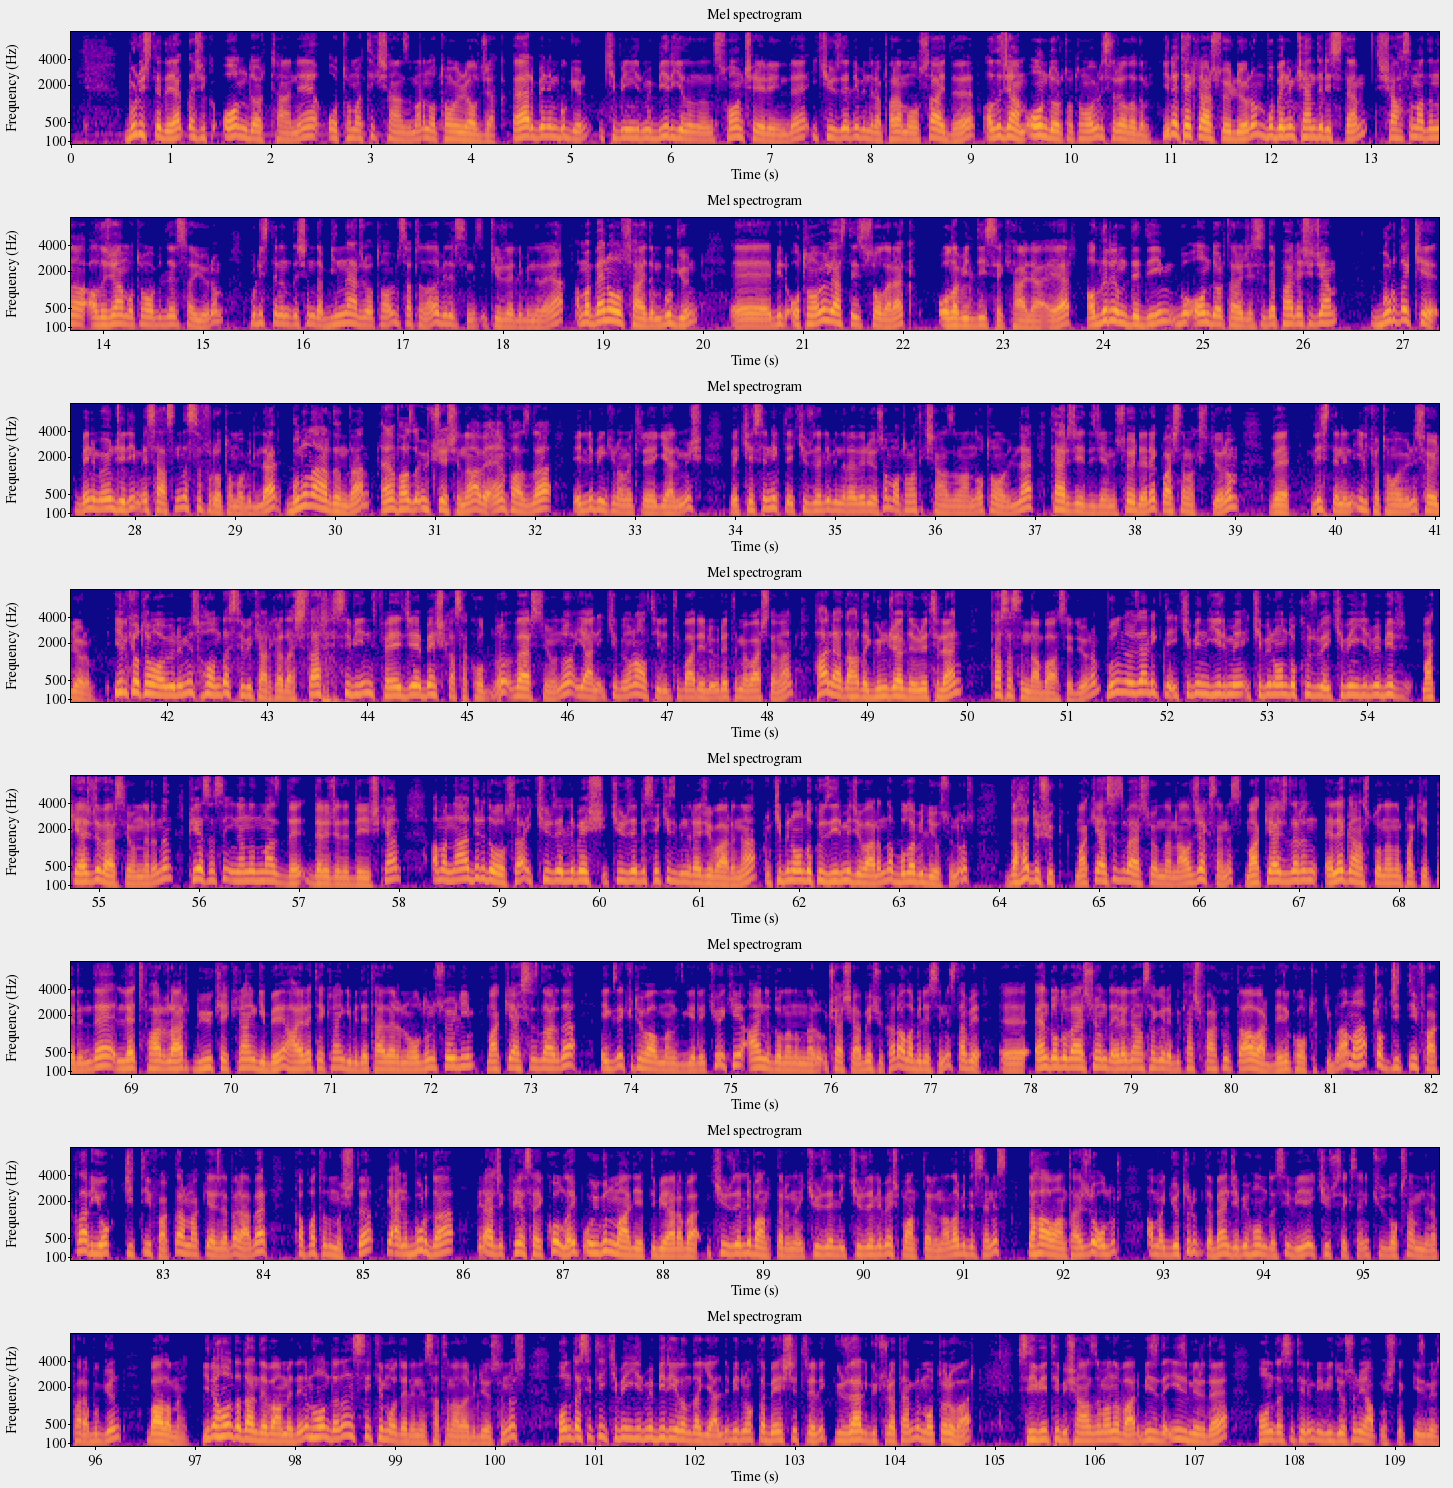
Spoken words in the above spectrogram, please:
Bu listede yaklaşık 14 tane otomatik şanzıman otomobil olacak. Eğer benim bugün 2021 yılının son çeyreğinde 250 bin lira param olsaydı alacağım 14 otomobil sıraladım. Yine tekrar söylüyorum bu benim kendi listem. Şahsım adına alacağım otomobilleri sayıyorum. Bu listenin dışında binlerce otomobil satın alabilirsiniz 250 bin liraya. Ama ben olsaydım bugün eee, bir otomobil gazetecisi olarak olabildiysek hala eğer alırım dediğim bu 14 aracı size paylaşacağım. Buradaki benim önceliğim esasında sıfır otomobiller. Bunun ardından en fazla 3 yaşına ve en fazla 50 bin kilometreye gelmiş ve kesinlikle 250 bin lira veriyorsam otomatik şanzımanlı otomobiller tercih edeceğimi söyleyerek başlamak istiyorum. Ve listenin ilk otomobilini söylüyorum. İlk otomobilimiz Honda Civic arkadaşlar. Civic'in FC5 kasa kodlu versiyonu yani 2016 yılı itibariyle üretime başlanan hala daha da güncelde üretilen kasasından bahsediyorum. Bunun özellikle 2020, 2019 ve 2021 makyajlı versiyonlarının piyasası inanılmaz de- derecede değişken. Ama nadir de olsa 255-258 bin lira civarına 2019-20 civarında bulabiliyorsunuz. Daha düşük makyajsız versiyonlarını alacaksanız makyajların elegans donanım paketlerinde led farlar, büyük ekran gibi, hayret ekran gibi detayların olduğunu söyleyeyim. Makyajsızlarda executive almanız gerekiyor ki aynı donanımları 3 aşağı 5 yukarı alabilirsiniz. Tabi en dolu versiyonda elegansa göre birkaç farklılık daha var deri koltuk gibi ama çok ciddi farklar yok. Ciddi farklar makyajla beraber kapatılmıştı. Yani burada birazcık piyasayı kollayıp uygun maliyetli bir araba 250 bantlarını 250-255 bantlarını alabilirseniz daha avantajlı olur. Ama götürüp de bence bir Honda Civic'e 280-290 bin lira para bugün bağlamayın. Yine Honda'dan devam edelim. Honda'nın City modelini satın alabiliyorsunuz. Honda City 2021 yılında geldi. 1.5 litrelik güzel güç üreten bir motoru var. CVT bir şanzımanı var. Biz de İzmir'de Honda City'nin bir videosunu yapmıştık İzmir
